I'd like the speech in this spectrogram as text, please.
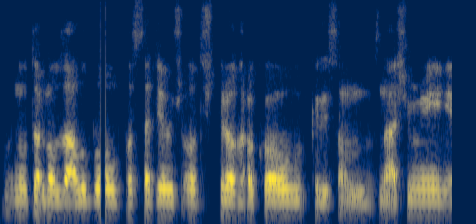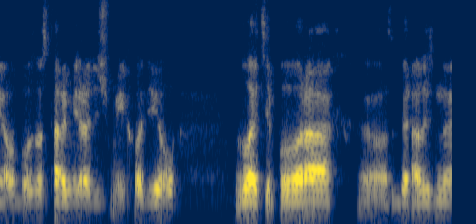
vnútornou záľubou v podstate už od 4 rokov, kedy som s našimi alebo so starými rodičmi chodil v lete po horách, zbierali sme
